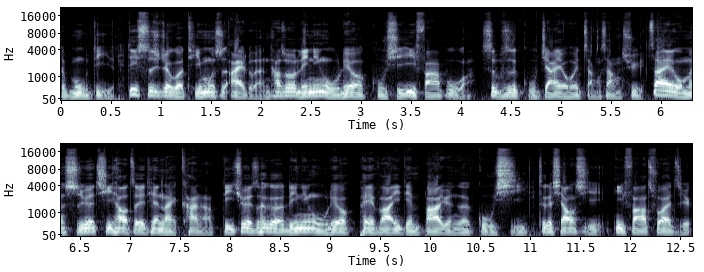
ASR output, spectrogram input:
的目的。第十九个题目是艾伦，他说零零五六股息一发布啊，是不是股价又会涨上去？在我们十月七号这一天来看啊，的确这个零零五六配发一点八元的股息，这个消息一发出来，结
